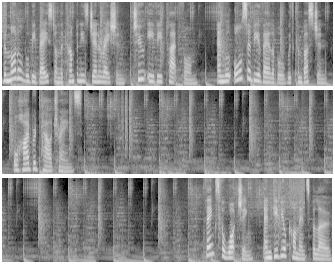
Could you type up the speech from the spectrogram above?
The model will be based on the company's Generation 2 EV platform and will also be available with combustion or hybrid powertrains. Thanks for watching, and give your comments below.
